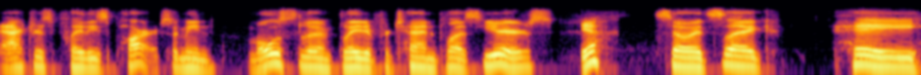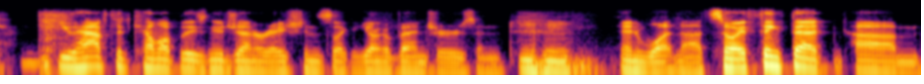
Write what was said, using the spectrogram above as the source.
actors play these parts i mean most of them played it for 10 plus years Yeah. so it's like hey you have to come up with these new generations like young avengers and and whatnot so i think that um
